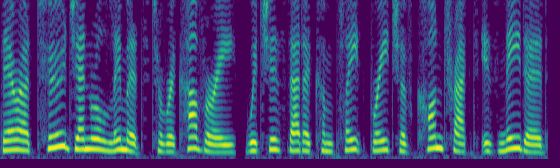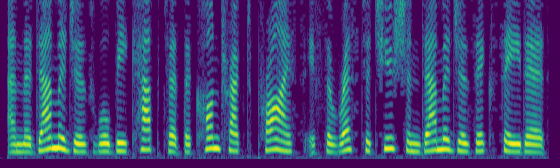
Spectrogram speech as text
There are two general limits to recovery, which is that a complete breach of contract is needed, and the damages will be capped at the contract price if the restitution damages exceed it.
